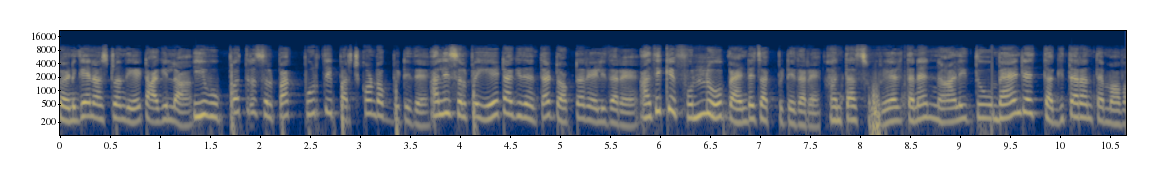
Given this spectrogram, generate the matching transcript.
ಕಣ್ಗೇನ ಅಷ್ಟೊಂದು ಏಟ್ ಆಗಿಲ್ಲ ಈ ಉಪ್ಪತ್ರ ಸ್ವಲ್ಪ ಪೂರ್ತಿ ಪರ್ಚ್ಕೊಂಡ್ ಹೋಗ್ಬಿಟ್ಟಿದೆ. ಅಲ್ಲಿ ಸ್ವಲ್ಪ ಏಟ್ ಆಗಿದೆ ಅಂತ ಡಾಕ್ಟರ್ ಹೇಳಿದ್ದಾರೆ. ಅದಕ್ಕೆ ಫುಲ್ಲು ಬ್ಯಾಂಡೇಜ್ ಹಾಕ್ಬಿಟ್ಟಿದ್ದಾರೆ. ಅಂತ ಸೂರ್ಯ ಹೇಳ್ತಾನೆ. ನಾಳಿದ್ದು ಬ್ಯಾಂಡೇಜ್ ತೆಗಿತಾರಂತೆ ಮಾವ.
